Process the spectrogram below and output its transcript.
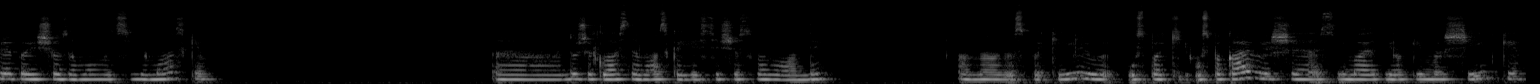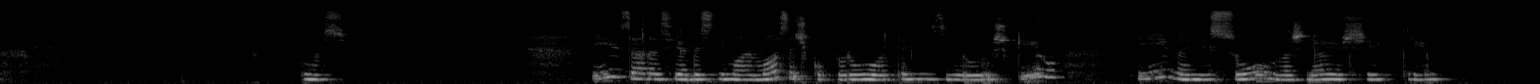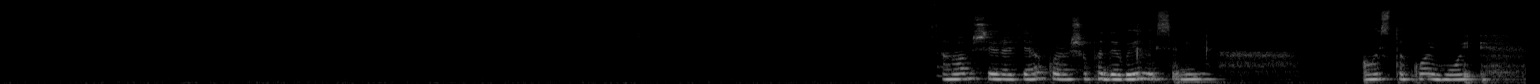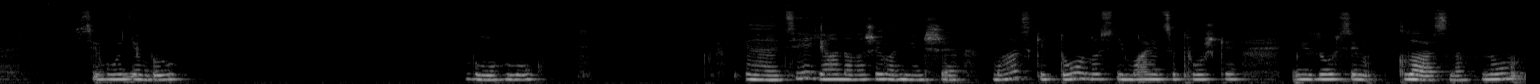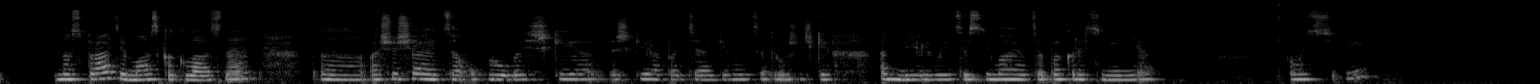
Треба ще замовити собі маски. Е, Дуже класна маска є ще з лавандой. Она заспокаивает, успоки, успокаивающая, снимает мелкие морщинки. Ось. І зараз я доснімаю масочку, протонизирую шкіру і нанесу увлажняющий крем. А вам щиро дякую, що подивилися мене. Ось такой мой сьогодні був влог. Е, Ці я наложила менше маски, то воно знімається трошки не зовсім класно. Ну, насправді маска класна. Е, Ощущається упругость шкіри, шкіра підтягується трошечки, отбеливается, снимается покраснение. Ось і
